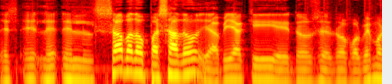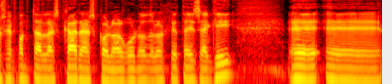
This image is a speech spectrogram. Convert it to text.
el, sábado pasado, y había aquí, eh, nos, volvemos a contar las caras con algunos de los que estáis aquí, eh,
